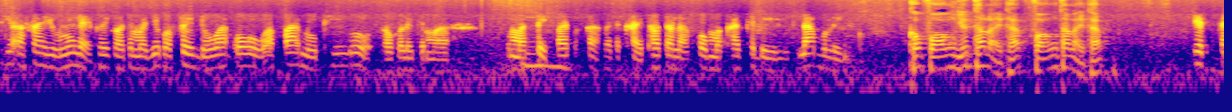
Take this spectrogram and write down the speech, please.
ที่อาศัยอยู่นี่แหละเคยก็จะมาเยอะกว่าเฟซดูว่าโอ้ว่าป้ามีที่นี่เขาก็เลยจะมา มาติดป้ายประกาศว่าจะขายทอดตลาดกรมมาคัดคดีลาชบุรีเขาฟ้องยึดเท่าไหร่ครับ ฟ้องเท่าไหร่ครับเจ็ดแส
